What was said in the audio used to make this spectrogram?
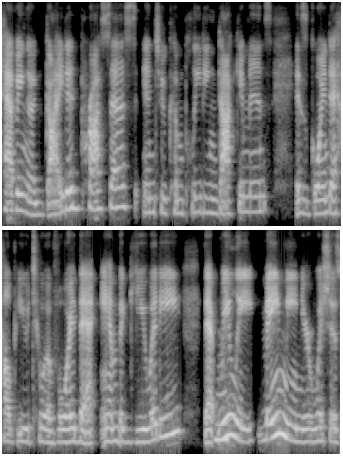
having a guided process into completing documents is going to help you to avoid that ambiguity that Mhm. really may mean your wishes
